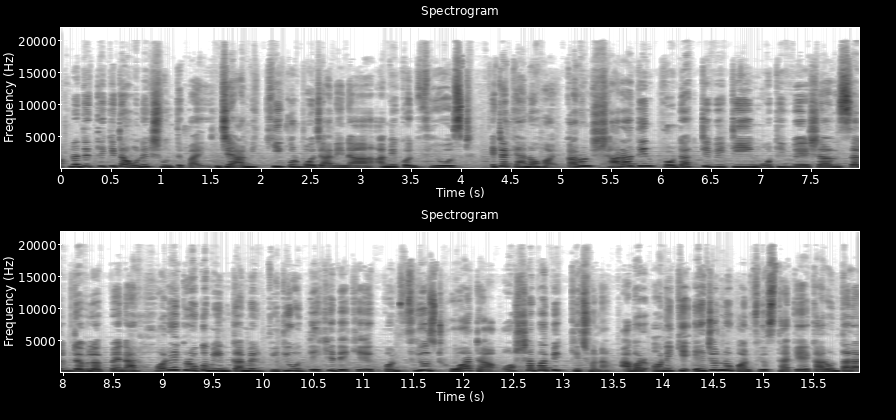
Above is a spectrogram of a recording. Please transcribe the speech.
আপনাদের থেকে এটা অনেক শুনতে পাই যে আমি কি করব জানি না, আমি কনফিউজড এটা কেন হয়? কারণ সারাদিন প্রোডাক্টিভিটি মোটিভেশন সেলফ ডেভেলপমেন্ট আর হরেক রকম ইনকামের ভিডিও দেখে দেখে কনফিউজড হওয়াটা অস্বাভাবিক কিছু না। আবার অনেকে এজন্য কনফিউজ থাকে কারণ তারা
